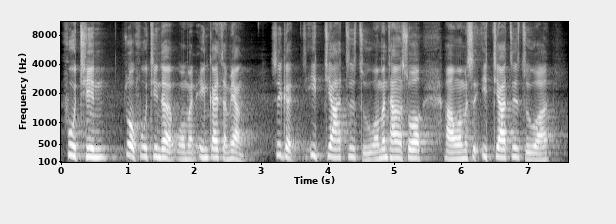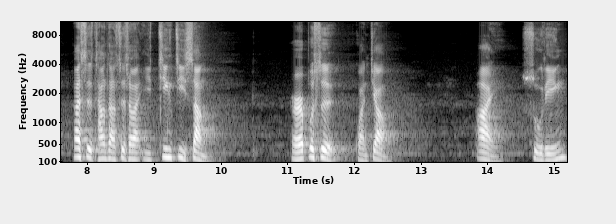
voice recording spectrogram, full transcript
父亲做父亲的，我们应该怎么样？是个一家之主。我们常常说啊，我们是一家之主啊，但是常常是什么？以经济上，而不是管教。爱属灵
